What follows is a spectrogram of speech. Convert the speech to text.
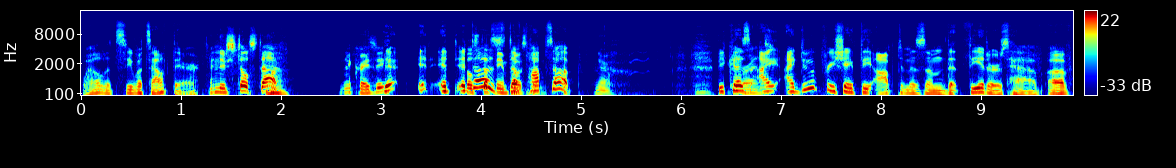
well, let's see what's out there. And there's still stuff. Isn't that crazy? There- It it, it Still stuff does. being Stuff pops up Yeah. because I. I do appreciate the optimism that theaters have of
